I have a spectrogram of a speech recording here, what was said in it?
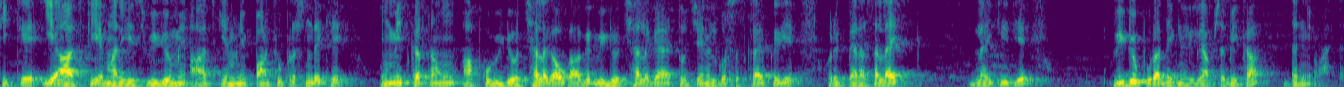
ठीक है, ये आज की हमारी इस वीडियो में आज के हमने पाँचों प्रश्न देखे। उम्मीद करता हूँ आपको वीडियो अच्छा लगा होगा। अगर वीडियो अच्छा लगा है तो चैनल को सब्सक्राइब करिए और एक प्यारा सा लाइक लाइक कीजिए। वीडियो पूरा देखने के लिए आप सभी का धन्यवाद।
